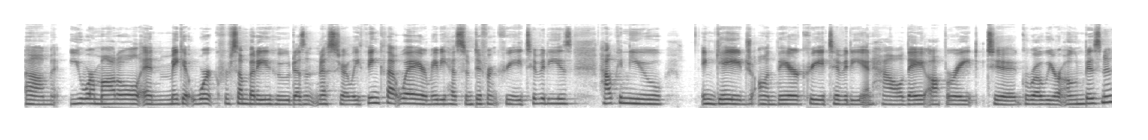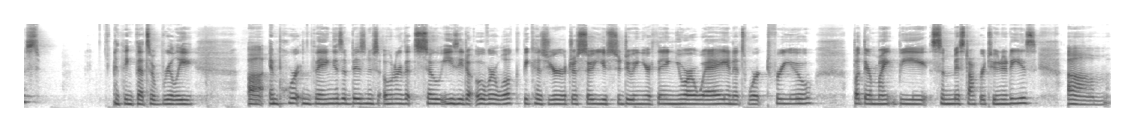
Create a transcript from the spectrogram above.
um, your model and make it work for somebody who doesn't necessarily think that way or maybe has some different creativities? How can you engage on their creativity and how they operate to grow your own business? I think that's a really uh, important thing as a business owner that's so easy to overlook because you're just so used to doing your thing your way and it's worked for you but there might be some missed opportunities um,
